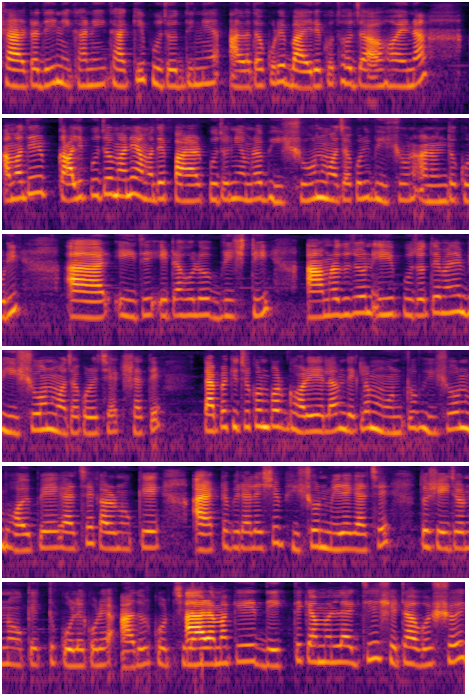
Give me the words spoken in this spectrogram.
সারাটা দিন এখানেই থাকি। পুজোর দিনে আলাদা করে বাইরে কোথাও যাওয়া হয় না। আমাদের কালী পুজো মানে আমাদের পাড়ার পুজো নিয়ে আমরা ভীষণ মজা করি, ভীষণ আনন্দ করি। আর এই যে এটা হলো বৃষ্টি, আমরা দুজন এই পুজোতে মানে ভীষণ মজা করেছি একসাথে। তারপর কিছুক্ষণ পর ঘরে এলাম, দেখলাম মন্টু ভীষণ ভয় পেয়ে গেছে, কারণ ওকে আর একটা বিড়াল এসে ভীষণ মেরে গেছে। তো সেই জন্য ওকে একটু কোলে করে আদর করছিল আর আমাকে দেখতে কেমন লাগছে সেটা অবশ্যই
